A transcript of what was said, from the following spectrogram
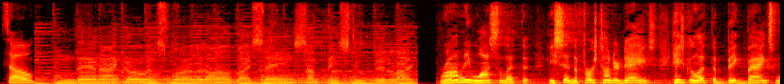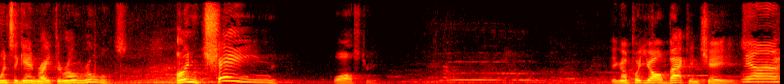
So And then I go and spoil it all by saying something stupid like Romney wants to let the, he said in the first 100 days, he's going to let the big banks once again write their own rules. Unchain Wall Street. They're going to put you all back in chains. Yeah,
